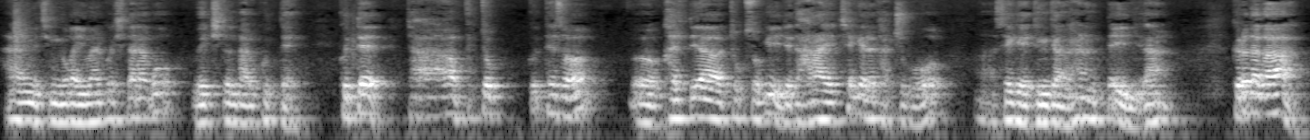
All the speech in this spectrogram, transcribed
하나님의 직노가 임할 것이다 라고 외치던 바로 그때. 그때 저 북쪽 끝에서 어, 갈대아 족속이 이제 나라의 체계를 갖추고 어, 세계에 등장을 하는 때입니다. 그러다가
